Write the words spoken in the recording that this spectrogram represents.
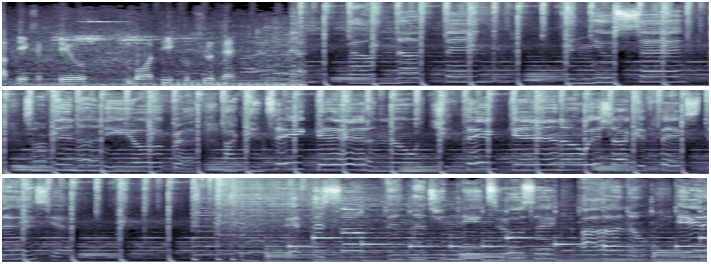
आप देख सकते हो बहुत ही खूबसूरत है। Need to say, I know it.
